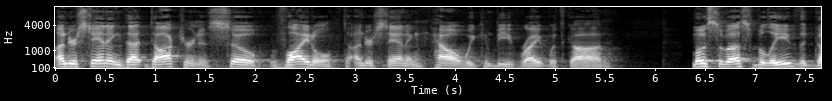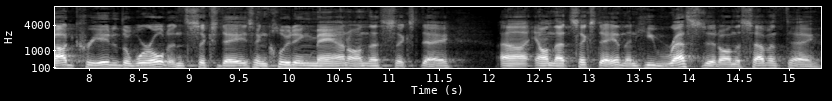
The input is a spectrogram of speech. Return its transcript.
Understanding that doctrine is so vital to understanding how we can be right with God. Most of us believe that God created the world in six days, including man on the sixth day, uh, on that sixth day, and then he rested on the seventh day.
